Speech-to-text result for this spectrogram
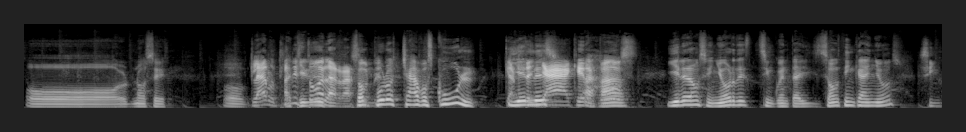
o no sé. o Claro, tienes toda la razón. Son puros chavos cool. Y él es, Jack, era ajá, todos y él era un señor de 50 y something años. 53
